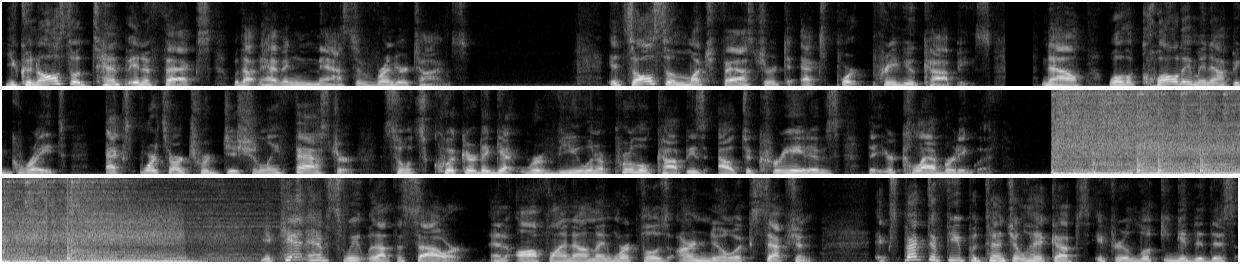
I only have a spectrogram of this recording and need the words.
You can also temp in effects without having massive render times. It's also much faster to export preview copies. Now, while the quality may not be great, exports are traditionally faster, so it's quicker to get review and approval copies out to creatives that you're collaborating with. You can't have sweet without the sour, and offline online workflows are no exception. Expect a few potential hiccups if you're looking into this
